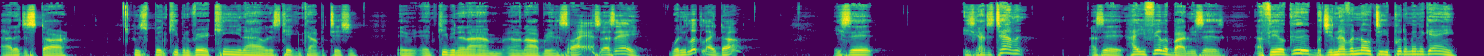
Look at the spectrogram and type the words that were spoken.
out at the Star who's been keeping a very keen eye on his kicking competition and, and keeping an eye on, on Aubrey. And so I asked, I said, "Hey, what he look like, dog?" He said, "He's got the talent." I said, "How you feel about him?" He says, "I feel good, but you never know till you put him in the game."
